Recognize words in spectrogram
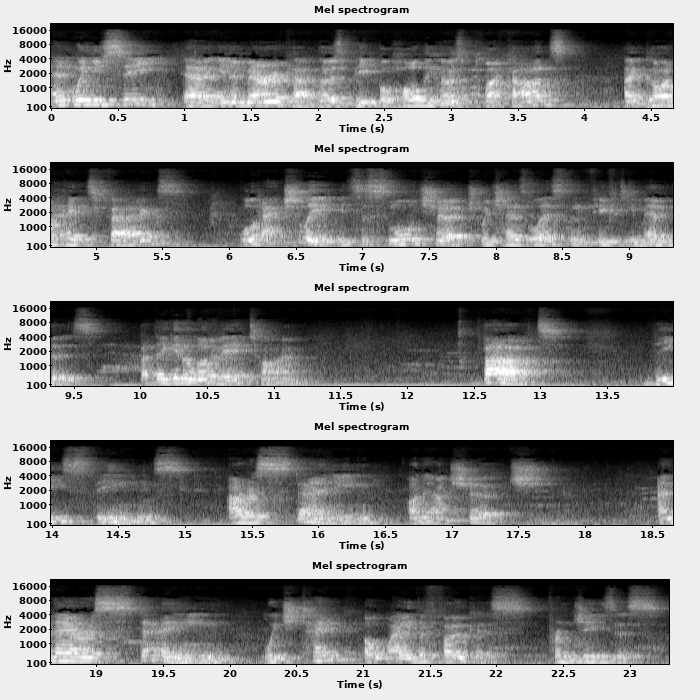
And when you see uh, in America those people holding those placards, uh, God hates fags. Well, actually, it's a small church which has less than 50 members, but they get a lot of airtime. But these things are a stain on our church. And they are a stain which take away the focus from Jesus.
